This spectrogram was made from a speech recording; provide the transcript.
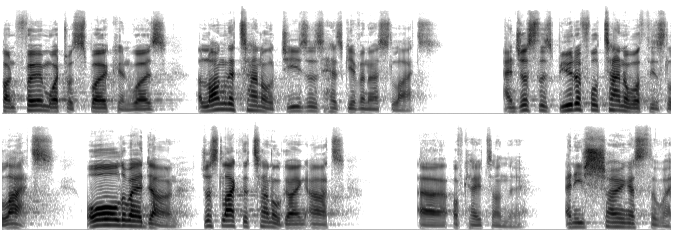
confirm what was spoken, was along the tunnel, Jesus has given us lights. And just this beautiful tunnel with these lights all the way down, just like the tunnel going out uh, of Cape Town there. And he's showing us the way.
